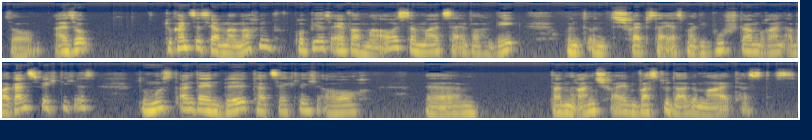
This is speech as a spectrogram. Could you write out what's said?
So, also du kannst es ja mal machen, probier es einfach mal aus, dann malst du einfach einen Weg und, und schreibst da erstmal die Buchstaben ran. Aber ganz wichtig ist, du musst an dein Bild tatsächlich auch ähm, dann ranschreiben, was du da gemalt hast.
